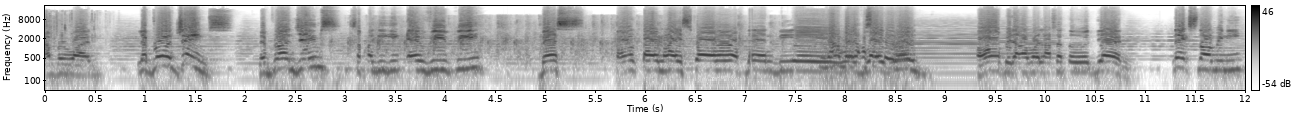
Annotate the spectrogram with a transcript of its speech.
number one, LeBron James. LeBron James sa pagiging MVP, best all-time high scorer of the NBA worldwide tuhod. world. Oo, oh, pinakamalakas sa tuhod yan. Next nominee,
